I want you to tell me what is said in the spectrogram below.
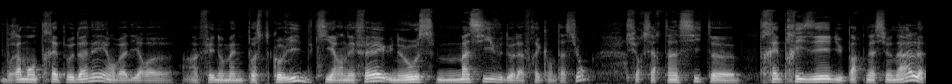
vraiment très peu d'années, on va dire, euh, un phénomène post-Covid qui est en effet une hausse massive de la fréquentation. Sur certains sites euh, très prisés du parc national,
